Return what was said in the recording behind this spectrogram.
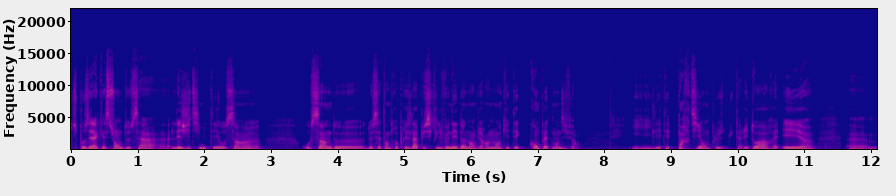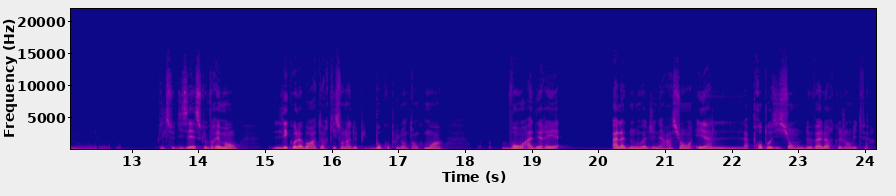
se poser la question de sa légitimité au sein, euh, au sein de, de cette entreprise-là, puisqu'il venait d'un environnement qui était complètement différent. Il était parti en plus du territoire et euh, euh, il se disait, est-ce que vraiment les collaborateurs qui sont là depuis beaucoup plus longtemps que moi vont adhérer à la nouvelle génération et à la proposition de valeur que j'ai envie de faire?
